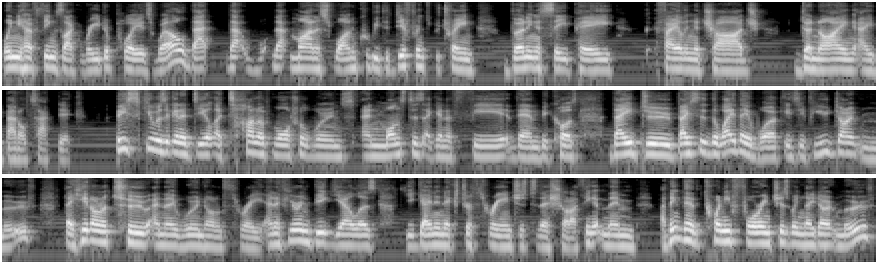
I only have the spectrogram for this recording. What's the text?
when you have things like redeploy as well, that that that minus one could be the difference between burning a CP, failing a charge, denying a battle tactic. Beast skewers are going to deal a ton of mortal wounds, and monsters are going to fear them because they do basically the way they work is if you don't move, they hit on a two and they wound on a three. And if you're in big yellers, you gain an extra three inches to their shot. I think them, I think they're 24 inches when they don't move,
